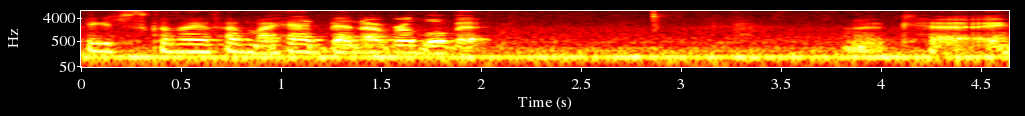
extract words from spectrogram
think it's just because I have my head bent over a little bit. Okay.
